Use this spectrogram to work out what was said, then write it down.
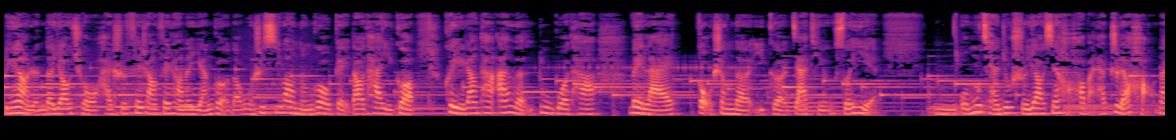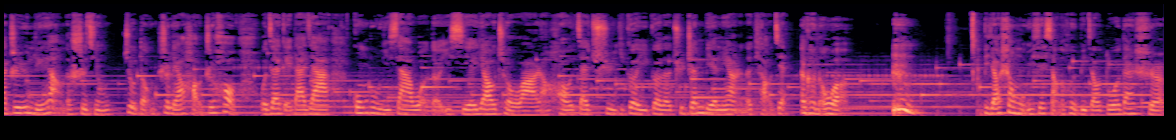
领养人的要求还是非常非常的严格的，我是希望能够给到他一个可以让他安稳度过他未来。狗生的一个家庭，所以，嗯，我目前就是要先好好把它治疗好。那至于领养的事情，就等治疗好之后，我再给大家公布一下我的一些要求啊，然后再去一个一个的去甄别领养人的条件。那可能我 比较圣母一些，想的会比较多，但是。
